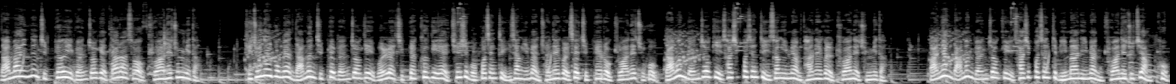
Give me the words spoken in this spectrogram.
남아있는 지폐의 면적에 따라서 교환해줍니다. 기준을 보면 남은 지폐 면적이 원래 지폐 크기의 75% 이상이면 전액을 새 지폐로 교환해주고 남은 면적이 40% 이상이면 반액을 교환해줍니다. 만약 남은 면적이 40% 미만이면 교환해주지 않고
